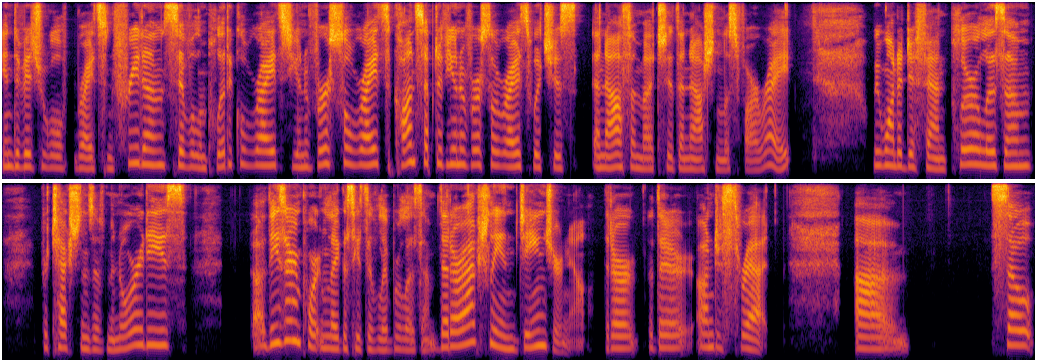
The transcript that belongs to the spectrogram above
individual rights and freedoms, civil and political rights, universal rights, the concept of universal rights, which is anathema to the nationalist far right. We want to defend pluralism, protections of minorities. Uh, these are important legacies of liberalism that are actually in danger now, that are that are under threat. Um, so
